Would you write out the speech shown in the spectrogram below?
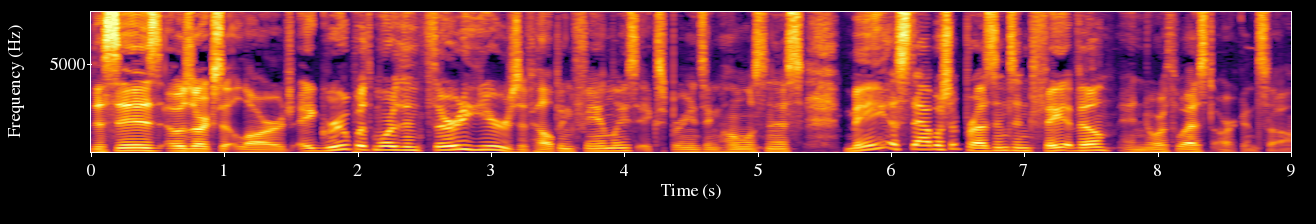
This is Ozarks at Large. A group with more than 30 years of helping families experiencing homelessness may establish a presence in Fayetteville and Northwest Arkansas.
